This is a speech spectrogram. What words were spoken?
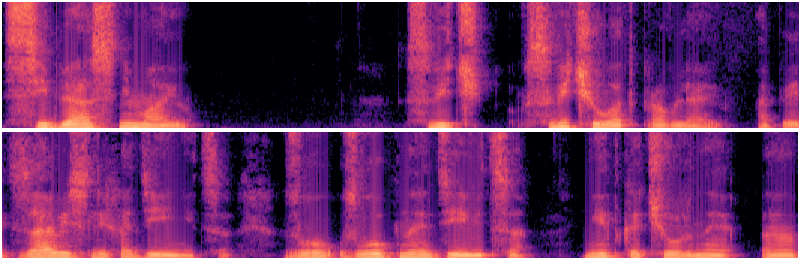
себя снимаю. Свеч, свечу отправляю. Опять зависть лиходейница, зло, злобная девица, нитка черная, э,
